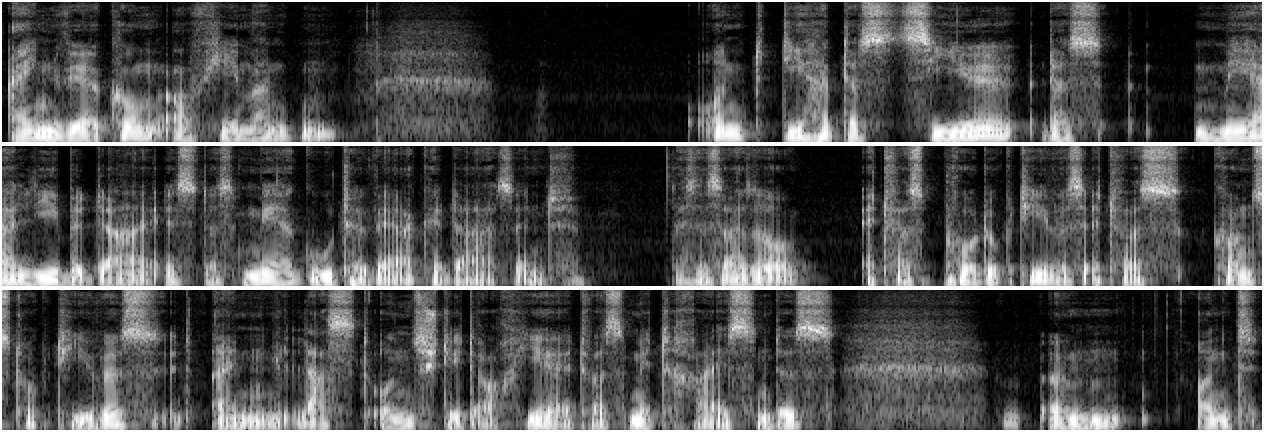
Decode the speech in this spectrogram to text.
Einwirkung auf jemanden. Und die hat das Ziel, dass mehr Liebe da ist, dass mehr gute Werke da sind. Das ist also etwas Produktives, etwas Konstruktives. Ein Lasst uns steht auch hier etwas Mitreißendes. Ähm, und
